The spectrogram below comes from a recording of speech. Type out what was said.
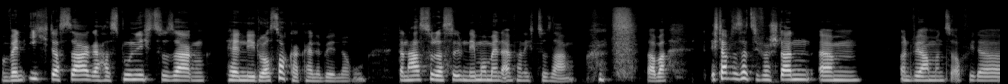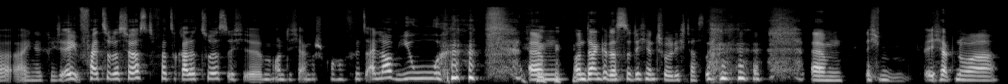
Und wenn ich das sage, hast du nicht zu sagen, hey, nee, du hast doch gar keine Behinderung dann hast du das in dem Moment einfach nicht zu sagen. aber ich glaube, das hat sie verstanden. Ähm, und wir haben uns auch wieder eingekriegt. Ey, falls du das hörst, falls du gerade zuhörst ich, ähm, und dich angesprochen fühlst, I love you. ähm, und danke, dass du dich entschuldigt hast. ähm, ich ich habe nur,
